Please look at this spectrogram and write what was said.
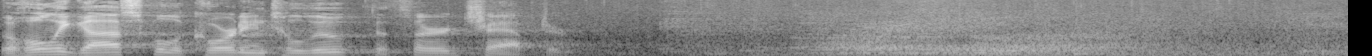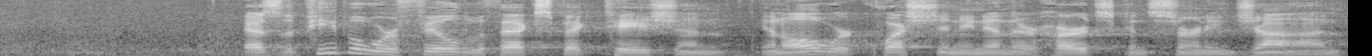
The Holy Gospel according to Luke, the third chapter. As the people were filled with expectation, and all were questioning in their hearts concerning John,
